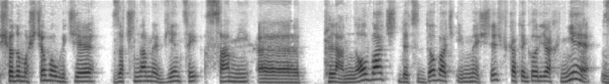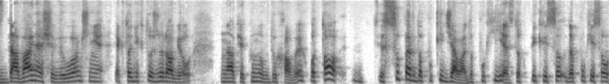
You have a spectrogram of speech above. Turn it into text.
świadomościową, gdzie zaczynamy więcej sami planować, decydować i myśleć w kategoriach nie zdawania się wyłącznie, jak to niektórzy robią, na opiekunów duchowych, bo to jest super, dopóki działa, dopóki jest, dopóki są, dopóki są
